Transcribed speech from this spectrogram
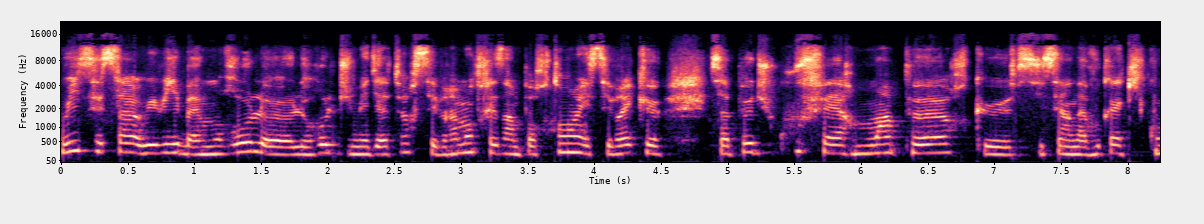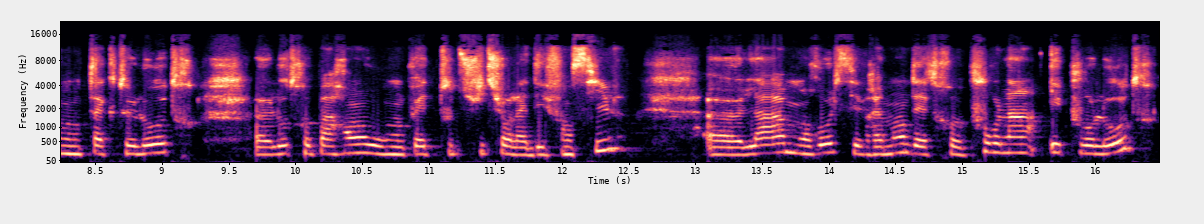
Oui, c'est ça. Oui, oui. Ben, mon rôle, le rôle du médiateur, c'est vraiment très important et c'est vrai que ça peut du coup faire moins peur que si c'est un avocat qui contacte l'autre, l'autre parent, où on peut être tout de suite sur la défensive. Euh, là, mon rôle, c'est vraiment d'être pour l'un et pour l'autre,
